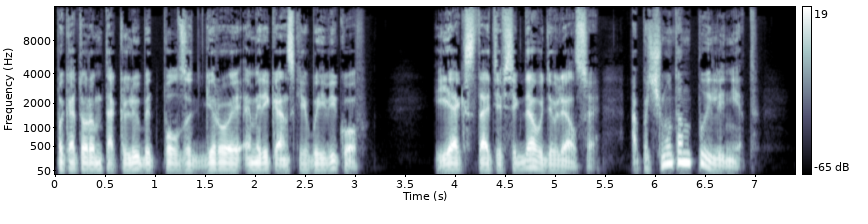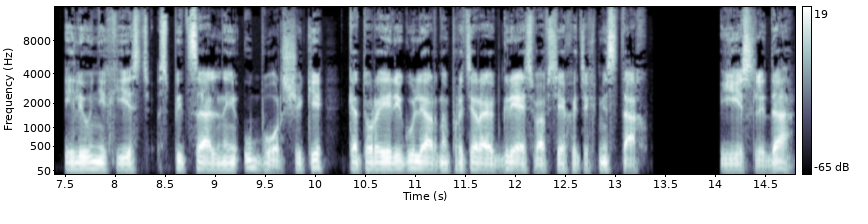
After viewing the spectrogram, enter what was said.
по которым так любят ползать герои американских боевиков. Я, кстати, всегда удивлялся, а почему там пыли нет? Или у них есть специальные уборщики, которые регулярно протирают грязь во всех этих местах? Если да,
